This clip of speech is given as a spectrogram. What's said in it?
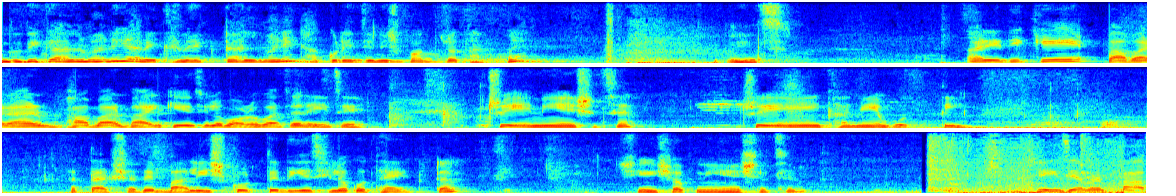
দুদিকে আলমারি আর এখানে একটা আলমারি। ঠাকুরের জিনিসপত্র থাকবে। আর এদিকে বাবার আর ভাবার ভাই গিয়েছিল বড় বাজার। এই যে, ট্রে নিয়ে এসেছে। ট্রে এখানে ভর্তি। আর তার সাথে বালিশ করতে দিয়েছিল কোথায় একটা? সেই সব নিয়ে এসেছে। এই যে আমার পাপ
